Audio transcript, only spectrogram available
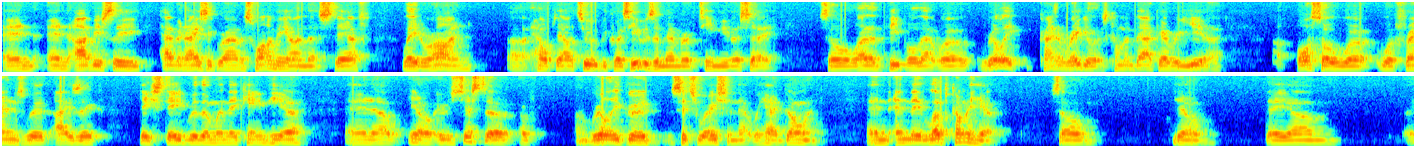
and and obviously having Isaac Ramaswamy on the staff later on uh, helped out too because he was a member of Team USA. So a lot of the people that were really kind of regulars coming back every year uh, also were, were friends with Isaac. They stayed with him when they came here, and uh, you know it was just a, a, a really good situation that we had going, and and they loved coming here. So, you know, they um,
